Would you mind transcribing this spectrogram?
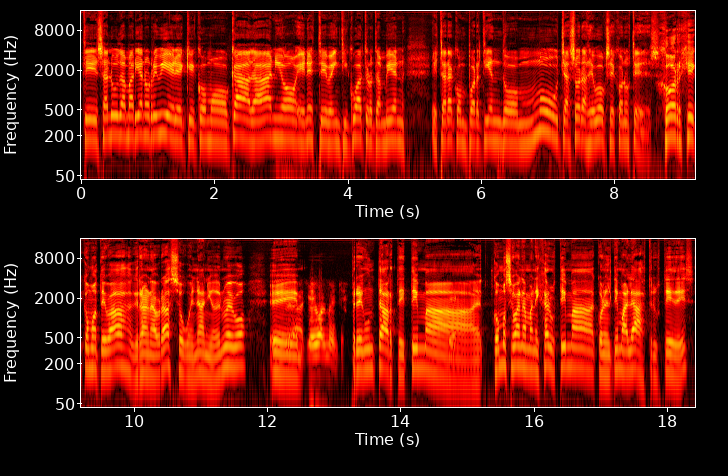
te saluda Mariano Riviere, que como cada año en este 24 también estará compartiendo muchas horas de boxes con ustedes. Jorge, ¿cómo te va? Gran abrazo, buen año de nuevo. Eh, igualmente. Preguntarte, tema, ¿cómo se van a manejar usted con el tema lastre ustedes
